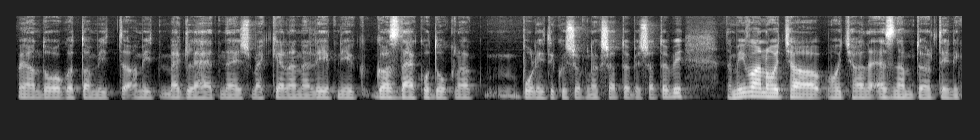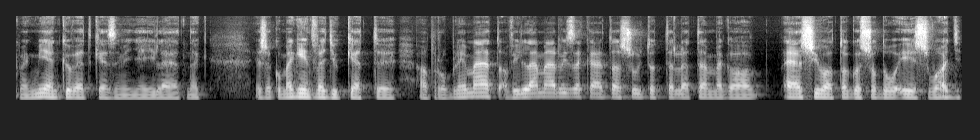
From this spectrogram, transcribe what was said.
olyan dolgot, amit, amit meg lehetne és meg kellene lépniük gazdálkodóknak, politikusoknak, stb. stb. De mi van, hogyha, hogyha ez nem történik meg? Milyen következményei lehetnek? És akkor megint vegyük kettő a problémát, a villámárvizek által sújtott területen, meg a elsivatagosodó és vagy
